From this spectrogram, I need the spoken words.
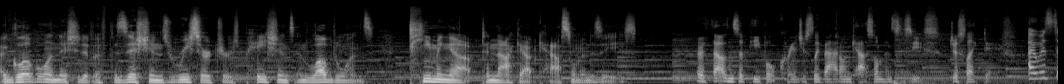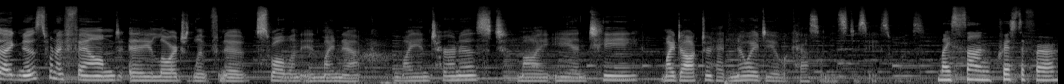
a global initiative of physicians, researchers, patients, and loved ones teaming up to knock out Castleman disease. There are thousands of people courageously battling Castleman's disease, just like Dave. I was diagnosed when I found a large lymph node swollen in my neck. My internist, my ENT, my doctor had no idea what Castleman's disease was. My son, Christopher,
